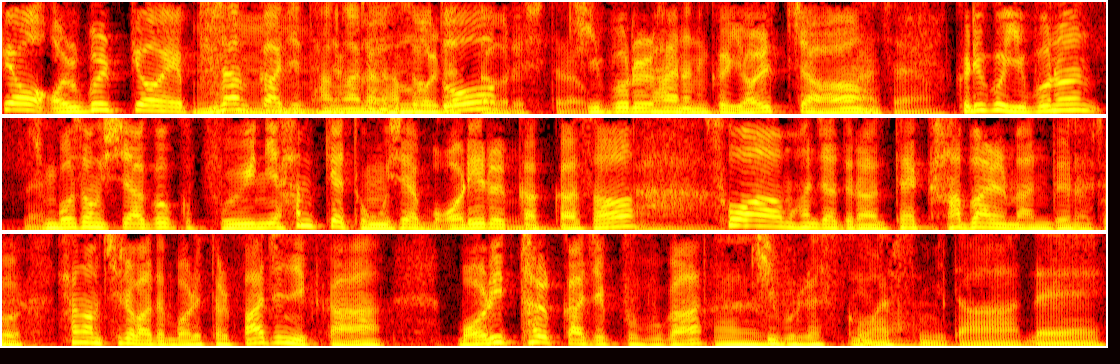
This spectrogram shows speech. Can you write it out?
뼈 얼굴 뼈에 부상까지 음, 당하면서도. 기부를 하는 그 열정 맞아요. 그리고 이분은 네. 김보성 씨하고 그 부인이 함께 동시에 머리를 깎아서 아. 소아암 환자들한테 가발 만드는 또 항암 치료 받은 머리털 빠지니까 머리털까지 부부가 아유, 기부를 했습니다. 고맙습니다. 네.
